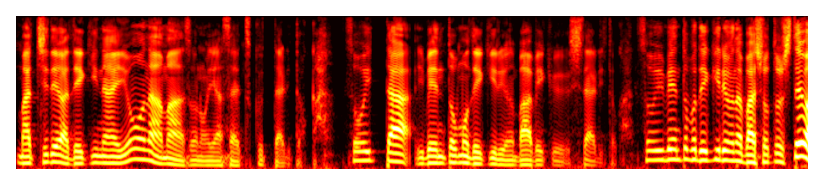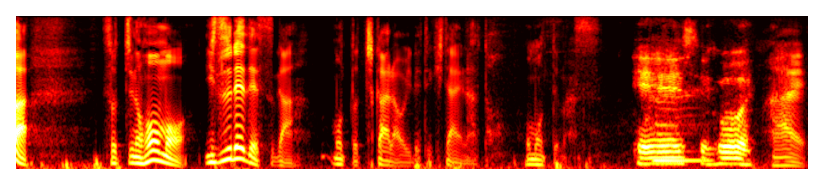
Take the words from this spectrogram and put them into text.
町ではできないような、まあ、その野菜作ったりとかそういったイベントもできるようなバーベキューしたりとかそういうイベントもできるような場所としてはそっちの方もいずれですがもっと力を入れていきたいなと思ってます。へえ、すごい。はい、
